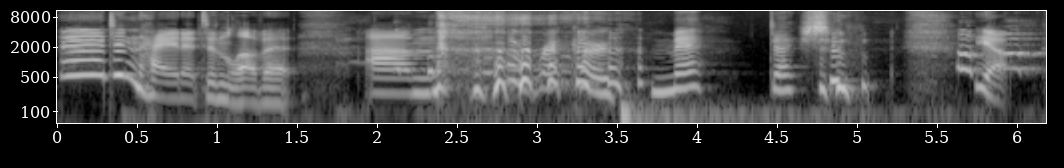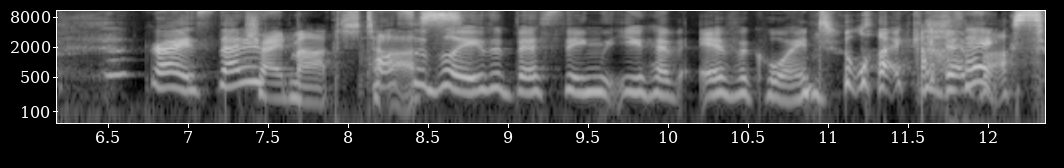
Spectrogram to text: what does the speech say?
Eh, didn't hate it, didn't love it. Um, Recommendation. yeah, Grace, that is trademarked to us. possibly the best thing that you have ever coined, like ever thanks.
